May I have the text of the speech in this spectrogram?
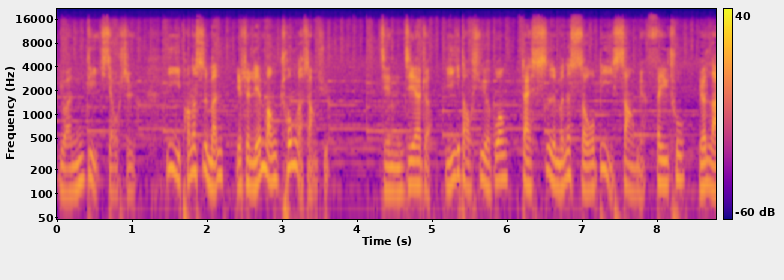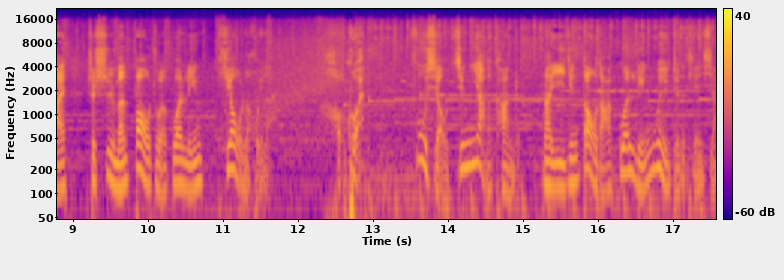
原地消失。一旁的士门也是连忙冲了上去。紧接着，一道血光在士门的手臂上面飞出，原来是士门抱住了关灵，跳了回来。好快！付晓惊讶地看着那已经到达关灵位置的天下。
